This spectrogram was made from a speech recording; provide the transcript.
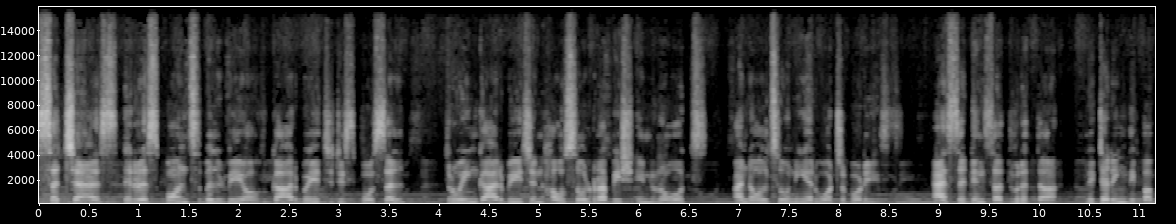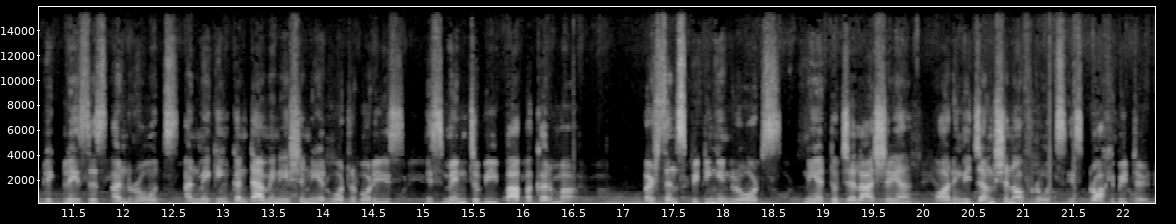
such as irresponsible way of garbage disposal, throwing garbage and household rubbish in roads and also near water bodies. As said in Sadvrata, littering the public places and roads and making contamination near water bodies is meant to be papa karma. Person spitting in roads near to Jalashaya or in the junction of roads is prohibited,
